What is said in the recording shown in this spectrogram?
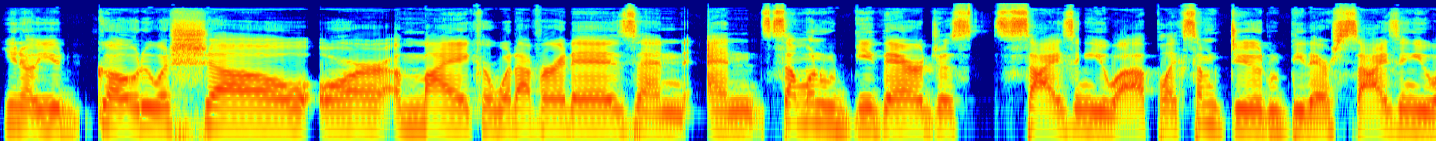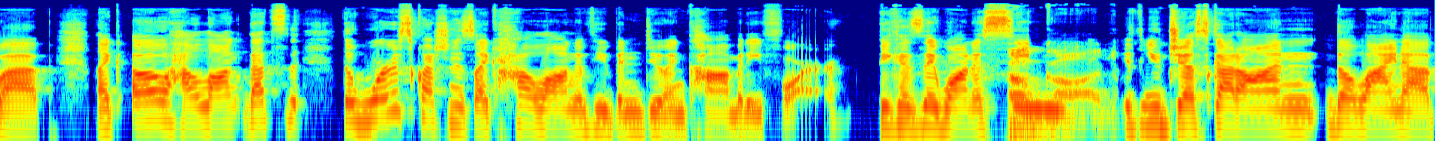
you know, you'd go to a show or a mic or whatever it is, and and someone would be there just sizing you up. Like some dude would be there sizing you up, like, oh, how long? That's the, the worst question is like, how long have you been doing comedy for? Because they want to oh, see oh if you just got on the lineup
